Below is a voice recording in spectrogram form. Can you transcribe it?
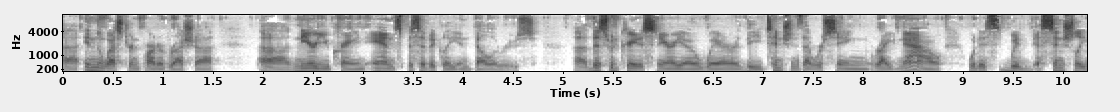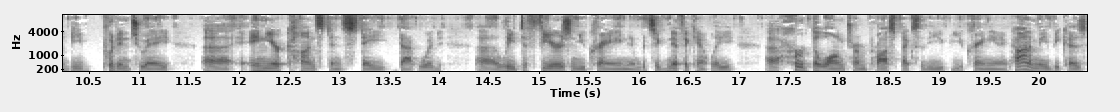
uh, in the western part of Russia, uh, near Ukraine, and specifically in Belarus. Uh, this would create a scenario where the tensions that we're seeing right now would would essentially be put into a uh, a near constant state that would uh, lead to fears in Ukraine and would significantly uh, hurt the long term prospects of the U- Ukrainian economy because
